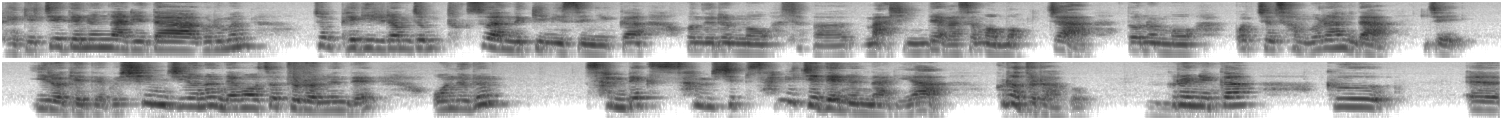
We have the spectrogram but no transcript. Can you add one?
100일째 되는 날이다. 그러면 좀 100일이라면 좀 특수한 느낌이 있으니까 오늘은 뭐 어, 맛있는 데 가서 뭐 먹자 또는 뭐 꽃을 선물한다. 이제 이렇게 되고 심지어는 내가 어디서 들었는데 오늘은 333일째 되는 날이야. 그러더라고. 그러니까 그 에,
